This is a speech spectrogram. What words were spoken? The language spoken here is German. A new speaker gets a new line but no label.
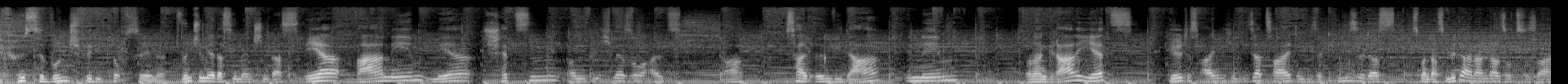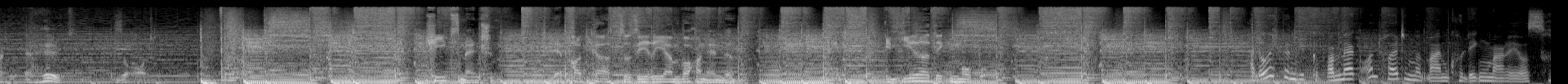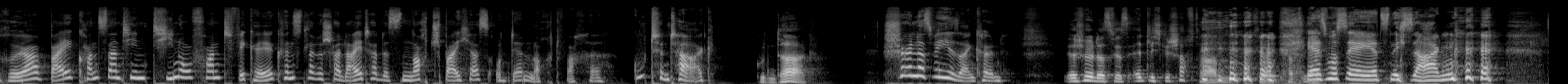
der größte Wunsch für die Clubszene. Ich wünsche mir, dass die Menschen das mehr wahrnehmen, mehr schätzen und nicht mehr so als, ja, ist halt irgendwie da hinnehmen, sondern gerade jetzt gilt es eigentlich in dieser Zeit, in dieser Krise, dass, dass man das miteinander sozusagen erhält, diese Orte.
Kiezmenschen, der Podcast zur Serie am Wochenende. In ihrer dicken Mopo.
Hallo, ich bin Wiebke Bromberg und heute mit meinem Kollegen Marius Röhr bei Konstantin Tino von Twickel, künstlerischer Leiter des Nordspeichers und der Nordwache. Guten Tag.
Guten Tag.
Schön, dass wir hier sein können.
Ja, schön, dass wir es endlich geschafft haben.
So, ja, das musst du ja jetzt nicht sagen.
